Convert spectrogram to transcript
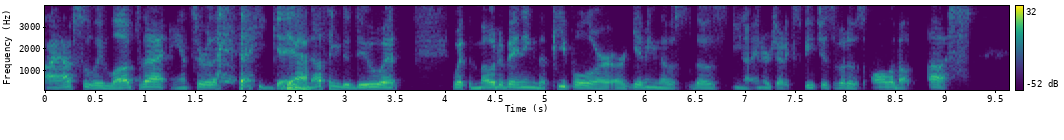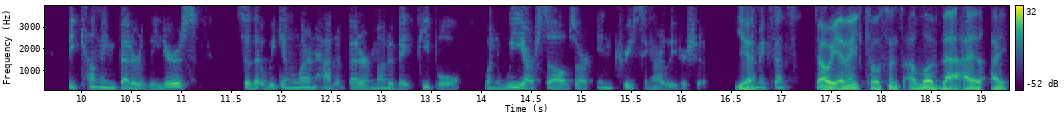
I absolutely loved that answer that, that he gave. Yeah. Nothing to do with with motivating the people or, or giving those those you know energetic speeches, but it was all about us becoming better leaders so that we can learn how to better motivate people when we ourselves are increasing our leadership. Yeah. That makes sense. Oh yeah, it makes total sense. I love that. I, I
